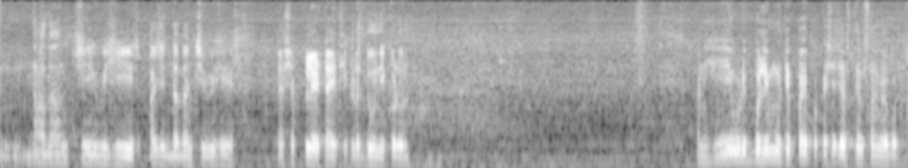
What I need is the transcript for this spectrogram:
दादांची विहीर अजितदादांची विहीर. या अशा प्लेट आहेत इकडं दोन्हीकडून. आणि हे एवढे भले मोठे पाईप कशाचे असतील सांगा बरं.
